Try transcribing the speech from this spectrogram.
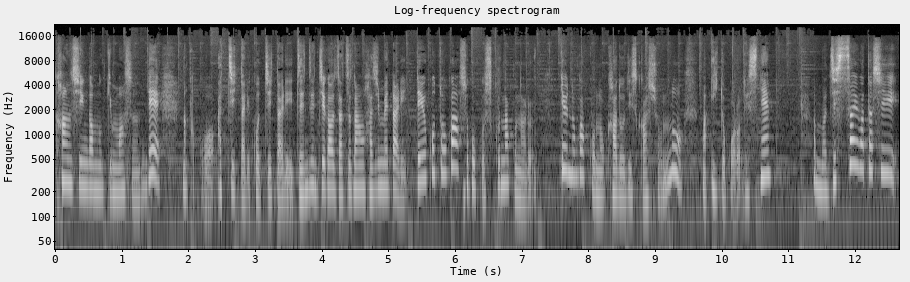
関心が向きますんでなんかこうあっち行ったりこっち行ったり全然違う雑談を始めたりっていうことがすごく少なくなるっていうのがこのカードディスカッションの、まあ、いいところですね。まあ、実際私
